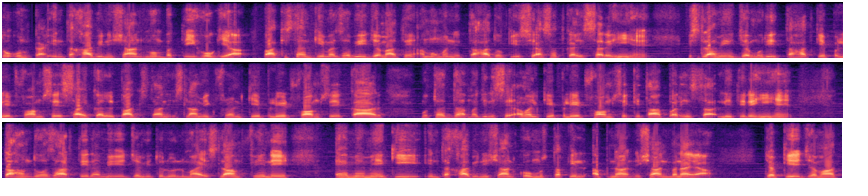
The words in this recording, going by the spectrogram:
तो उनका इंतबी निशान मोमबत्ती हो गया। पाकिस्तान की मजहबी जमातें अमूमन इतिहादों की सियासत का हिस्सा रही हैं। इस्लामी जमहूरी इतिहाद के प्लेटफॉर्म से साइकिल, पाकिस्तान इस्लामिक फ्रंट के प्लेटफॉर्म से कार मुतहदा मजलिस अमल के प्लेटफॉर्म से किताब पर हिस्सा लेती रही हैं। ताहम 2013 में जमीतलमा इस्लाम फे ने एम एम ए की इंतबी निशान को मुस्तकिल अपना निशान बनाया। जबकि जमात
